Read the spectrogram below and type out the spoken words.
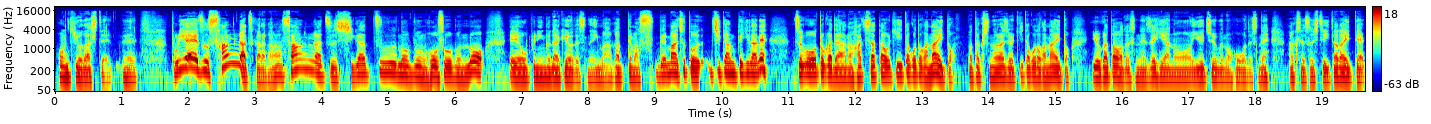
本気を出して、えとりあえず3月からかな、3月、4月の分、放送分の、えーオープニングだけをですね、今上がってます。で、まあちょっと時間的なね、都合とかであの、八沙を聞いたことがないと、私のラジオを聞いたことがないという方はですね、ぜひあの、YouTube の方をですね、アクセスしていただいて、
